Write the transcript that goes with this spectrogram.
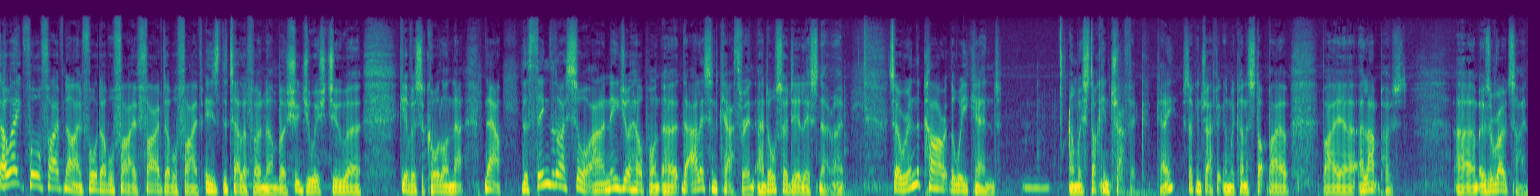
Oh eight four five nine four double five five double five is the telephone number. Should you wish to uh, give us a call on that. Now, the thing that I saw, and I need your help on, uh, that Alice and Catherine, and also dear listener, right? So we're in the car at the weekend. And we're stuck in traffic, okay? Stuck in traffic, and we're kind of stopped by a by a, a lamppost. Um, it was a road sign,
